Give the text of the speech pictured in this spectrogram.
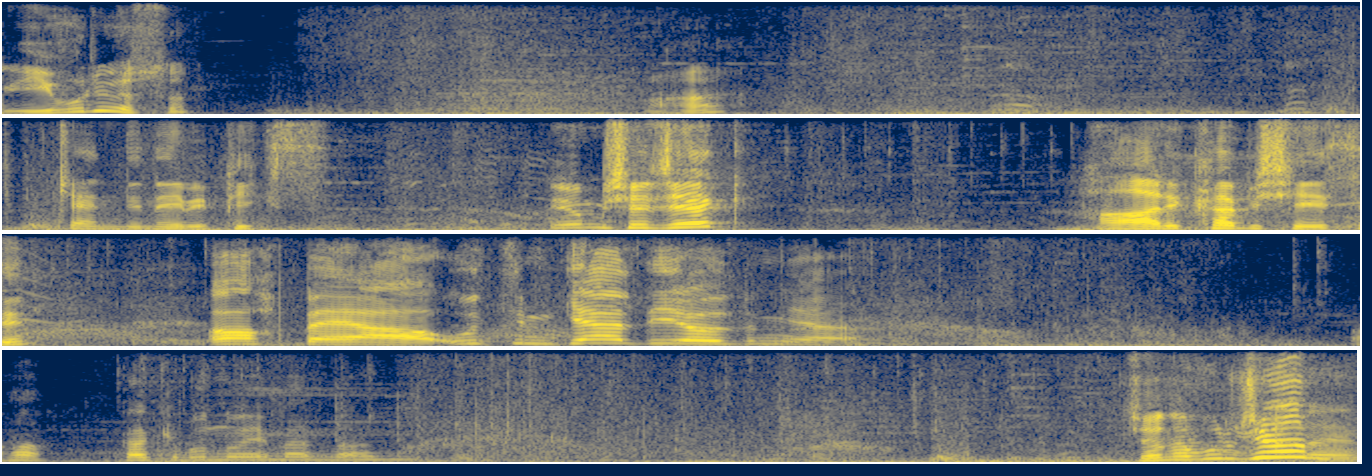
İyi vuruyorsun. Aha. Kendine bir pix. Yumuşacık. Harika bir şeysin. Ah be ya. Ultim geldi diye öldüm ya. Aha. Kanka bunu hemen lazım. Cana vuracağım. Evet.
